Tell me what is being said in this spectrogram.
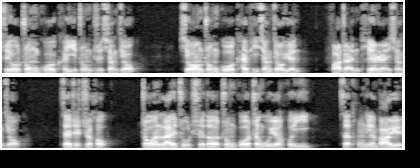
只有中国可以种植橡胶，希望中国开辟橡胶园。”发展天然橡胶。在这之后，周恩来主持的中国政务院会议在同年八月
